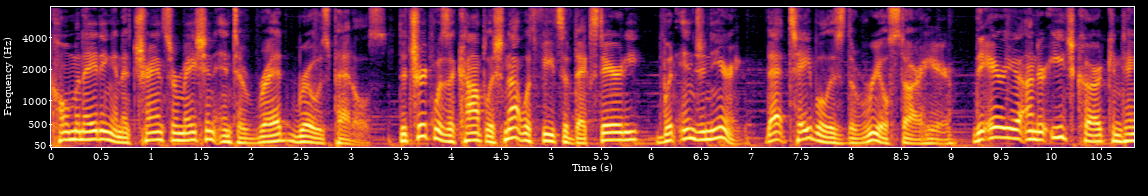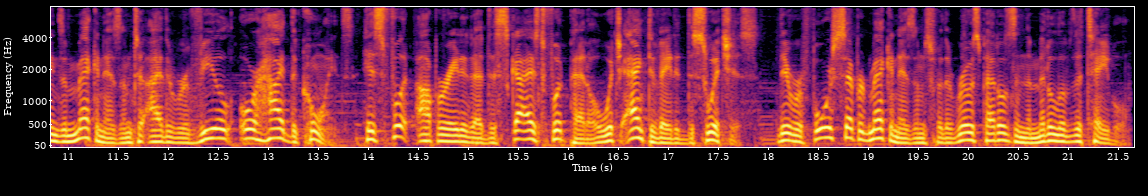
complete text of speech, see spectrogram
culminating in a transformation into red rose petals. The trick was accomplished not with feats of dexterity, but engineering. That table is the real star here. The area under each card contains a mechanism to either reveal or hide the coins. His foot operated a disguised foot pedal which activated the switches. There were four separate mechanisms for the rose petals in the middle of the table.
